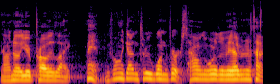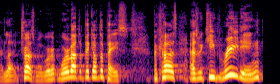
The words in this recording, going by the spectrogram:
Now, I know you're probably like, man, we've only gotten through one verse. How in the world do we have enough time? Like, trust me, we're, we're about to pick up the pace because as we keep reading,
